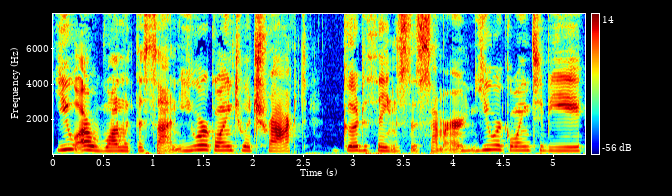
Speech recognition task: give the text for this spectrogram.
you are one with the sun, you are going to attract good things this summer. You are going to be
